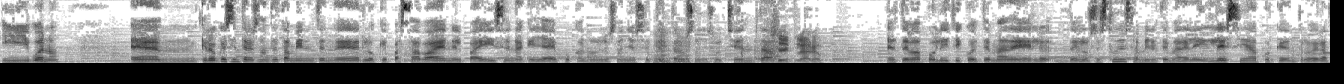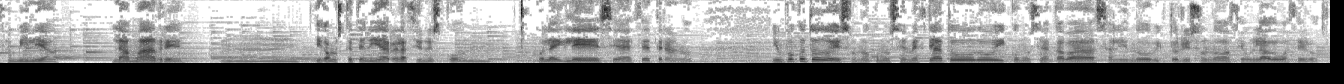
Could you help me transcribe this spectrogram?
Y bueno, eh, creo que es interesante también entender lo que pasaba en el país en aquella época, ¿no? En los años 70, uh -huh. los años 80. Sí, claro. el tema político, el tema de, de, los estudios, también el tema de la iglesia, porque dentro de la familia la madre, mmm, digamos que tenía relaciones con, con, la iglesia, etcétera, ¿no? Y un poco todo eso, ¿no? Cómo se mezcla todo y cómo se acaba saliendo victorioso, ¿no? Hacia un lado o hacia el otro.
